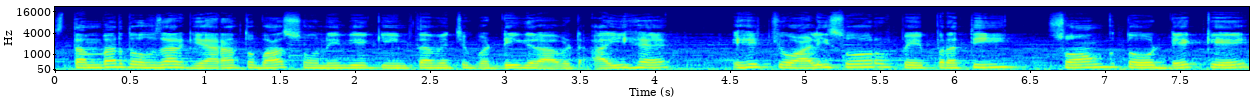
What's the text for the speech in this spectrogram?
ਸਤੰਬਰ 2011 ਤੋਂ ਬਾਅਦ ਸੋਨੇ ਦੀਆਂ ਕੀਮਤਾਂ ਵਿੱਚ ਵੱਡੀ ਗਿਰਾਵਟ ਆਈ ਹੈ। ਇਹ 4400 ਰੁਪਏ ਪ੍ਰਤੀ ਸੌਂਗ ਤੋਂ ਡਿੱਗ ਕੇ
